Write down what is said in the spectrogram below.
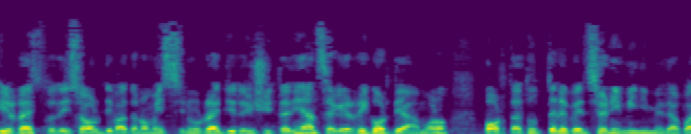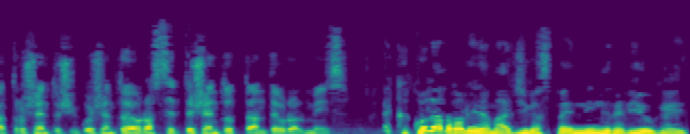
il resto dei soldi vadano messi in un reddito di cittadinanza che, ricordiamolo, porta tutte le pensioni minime da 400-500 euro a 780 euro al mese. Ecco, quella parolina magica spending review che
